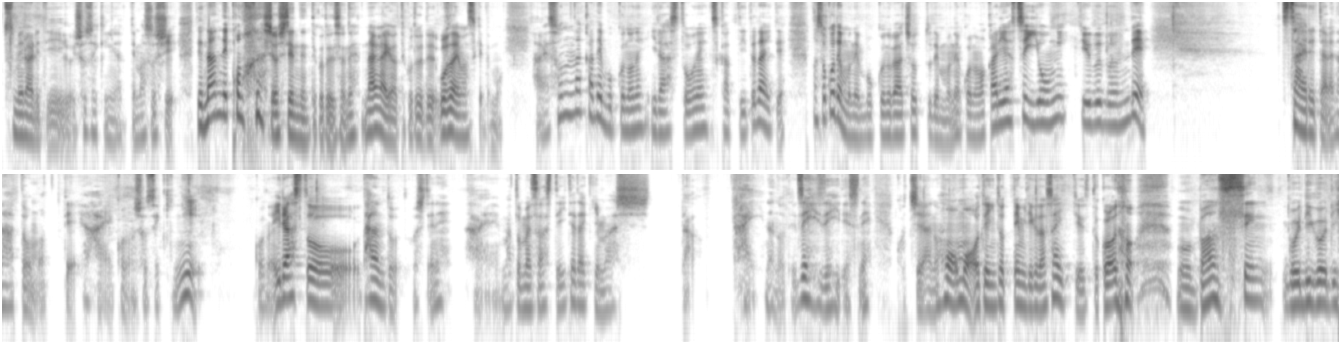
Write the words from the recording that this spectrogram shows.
詰められている書籍になってますし、で、なんでこの話をしてんねんってことですよね。長いわってことでございますけども。はい。その中で僕のね、イラストをね、使っていただいて、まあ、そこでもね、僕がちょっとでもね、この分かりやすいようにっていう部分で、伝えれたらなと思って、はい、この書籍に、このイラスト担当としてね、はい、まとめさせていただきました。はい。なので、ぜひぜひですね、こちらの方もお手に取ってみてくださいっていうところの、もう番宣ゴリゴリ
